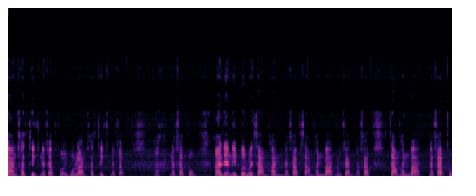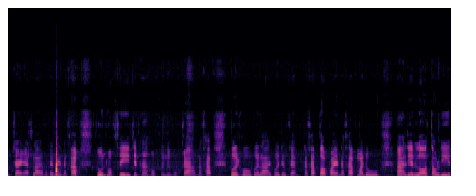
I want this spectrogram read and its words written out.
ราณคลาสสิกนะครับ สวยโบราณคลาสสิกนะครับ นะครับผมอาเหรียญนี้เปิดไว้ 3,000นะครับ3,000 บาทเหมือนกันนะครับ 3,000 บาทนะครับ ถูกใจแอดไลน์มาได้เลยนะครับ 0647561169 นะครับเบอร์โทรเบอร์ไลน์เบอร์เดียวกันนะครับ ต่อไปนะครับมาดูเหรียญหล่อเตารีด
